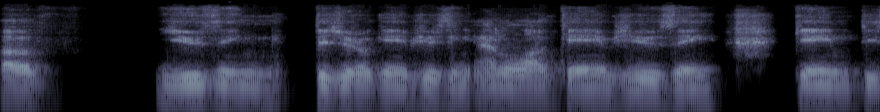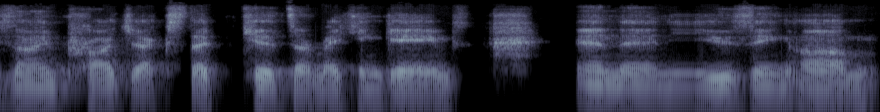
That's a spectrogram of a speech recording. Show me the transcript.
of using digital games, using analog games, using game design projects that kids are making games, and then using um,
